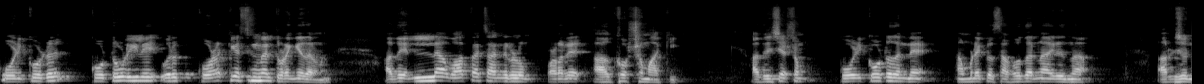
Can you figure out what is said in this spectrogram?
കോഴിക്കോട് കോട്ടൂളിയിലെ ഒരു കോഴക്കേസിന്മേൽ തുടങ്ങിയതാണ്. അത് എല്ലാ വാർത്താ ചാനലുകളും വളരെ ആഘോഷമാക്കി. അതിനുശേഷം കോഴിക്കോട്ട് തന്നെ നമ്മുടെയൊക്കെ സഹോദരനായിരുന്ന അർജുൻ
